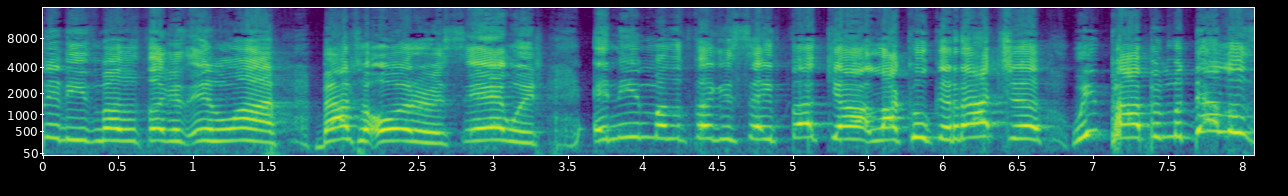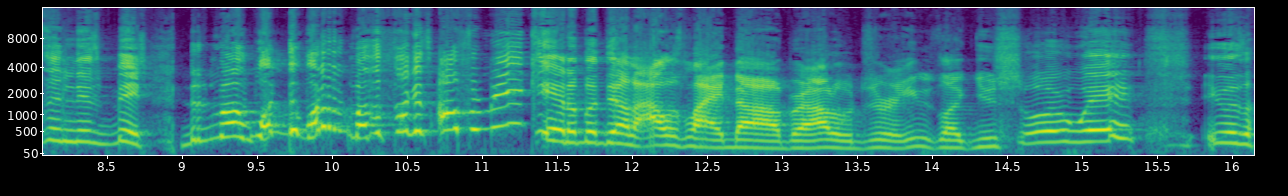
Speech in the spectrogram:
18 of these motherfuckers in line about to order a sandwich, and these motherfuckers say, fuck y'all, La Cucaracha, we popping Modelo's in this bitch. What, the, what are the motherfuckers offer me a can of Modelo? I was like, nah, bro, I don't drink. He was like, you sure, way? He was.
